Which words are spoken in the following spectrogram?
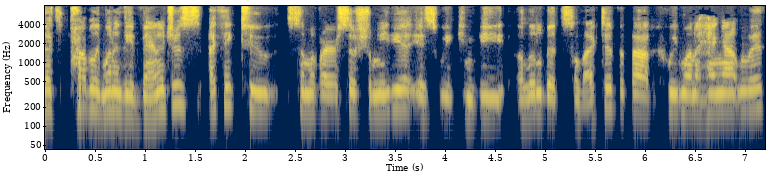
that's probably one of the advantages i think to some of our social media is we can be a little bit selective about who we want to hang out with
